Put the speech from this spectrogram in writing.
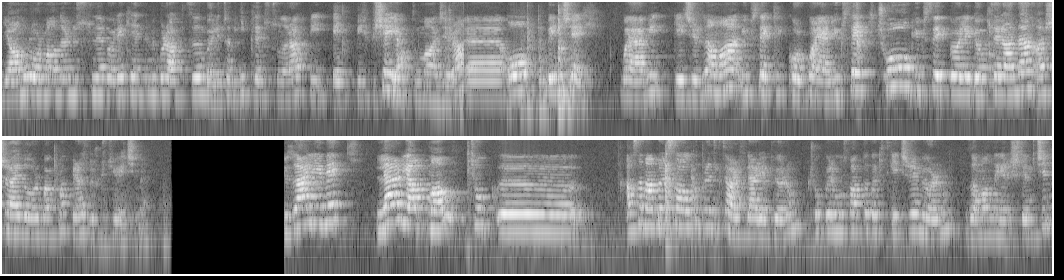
yağmur ormanlarının üstüne böyle kendimi bıraktığım, böyle tabii iple tutunarak bir et, bir, bir şey yaptım macera. E, o beni şey bayağı bir geçirdi ama yükseklik korku var. Yani yüksek, çok yüksek böyle gökdelenden aşağıya doğru bakmak biraz ürkütüyor içimi. Güzel yemekler yapmam. Çok e, aslında ben böyle sağlıklı pratik tarifler yapıyorum. Çok böyle mutfakta vakit geçiremiyorum zamanla yarıştığım için.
